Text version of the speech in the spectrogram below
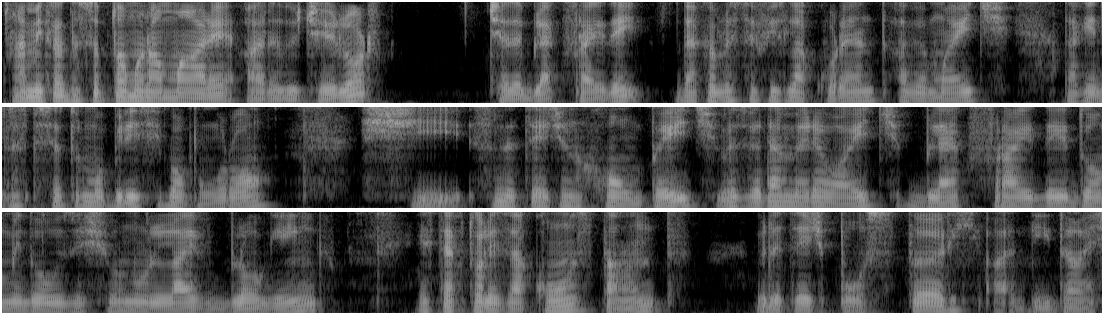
am intrat în săptămâna mare a reducerilor, cea de Black Friday. Dacă vreți să fiți la curent, avem aici, dacă intrați pe setul mobilisimo.ro și sunteți aici în homepage, veți vedea mereu aici Black Friday 2021 live blogging. Este actualizat constant. Vedeți aici postări, Adidas,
